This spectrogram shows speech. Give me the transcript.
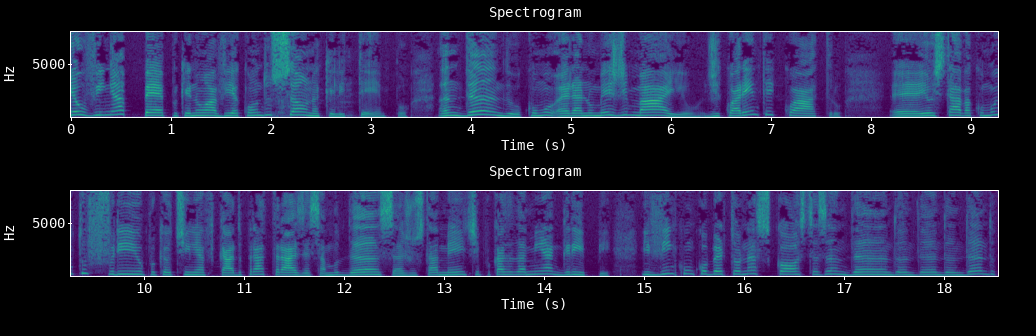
eu vinha a pé, porque não havia condução naquele tempo. Andando, como era no mês de maio de 44. É, eu estava com muito frio, porque eu tinha ficado para trás dessa mudança, justamente por causa da minha gripe. E vim com um cobertor nas costas, andando, andando, andando,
